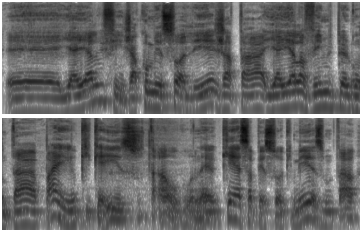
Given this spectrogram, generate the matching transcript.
É, e aí ela, enfim, já começou a ler, já tá. E aí ela vem me perguntar, pai, o que, que é isso, tal, né? Quem é essa pessoa aqui mesmo, tal.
